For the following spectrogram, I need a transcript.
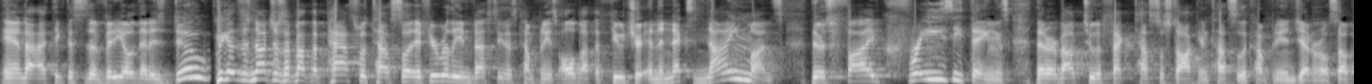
And I think this is a video that is due because it's not just about the past with Tesla. If you're really investing in this company, it's all about the future. In the next nine months, there's five crazy things that are about to affect Tesla stock and Tesla the company in general. So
